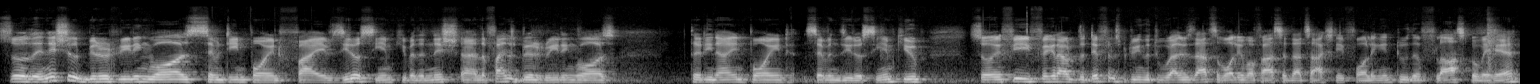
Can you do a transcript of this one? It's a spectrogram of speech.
So the initial burette reading was 17.50 cm cube and the, uh, the final burette reading was 39.70 cm cube. So if we figure out the difference between the two values, that's the volume of acid that's actually falling into the flask over here.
